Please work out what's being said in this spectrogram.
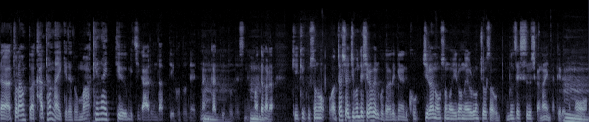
だからトランプは勝たないけれど負けないっていう道があるんだっていうことで何かというとですね、まあ、だから結局その私は自分で調べることができないのでこちらのそのいろんな世論調査を分析するしかないんだけれども、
